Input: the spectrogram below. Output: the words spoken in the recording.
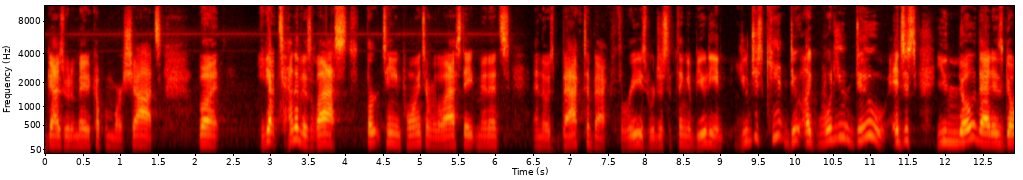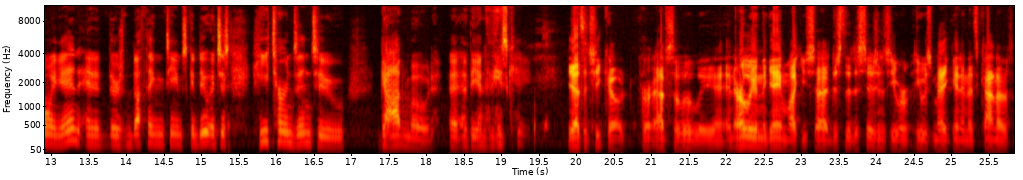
guys would have made a couple more shots. But he got 10 of his last 13 points over the last eight minutes, and those back to back threes were just a thing of beauty. And you just can't do, like, what do you do? It just, you know, that is going in, and it, there's nothing teams can do. It just, he turns into God mode at, the end of these games. Yeah, it's a cheat code for absolutely. And early in the game, like you said, just the decisions he were he was making, and it's kind of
